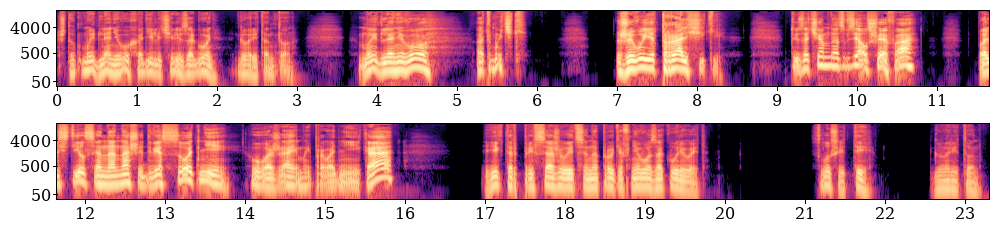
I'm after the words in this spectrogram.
чтоб мы для него ходили через огонь, — говорит Антон. Мы для него отмычки, живые тральщики. Ты зачем нас взял, шеф, а? Польстился на наши две сотни, уважаемый проводник, а? Виктор присаживается напротив него, закуривает. — Слушай, ты, — говорит он, —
